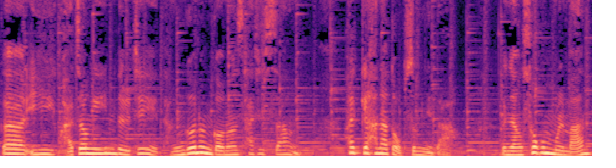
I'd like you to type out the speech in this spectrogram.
그러니까 이 과정이 힘들지 담그는 거는 사실상 할 게 하나도 없습니다. 그냥 소금물만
